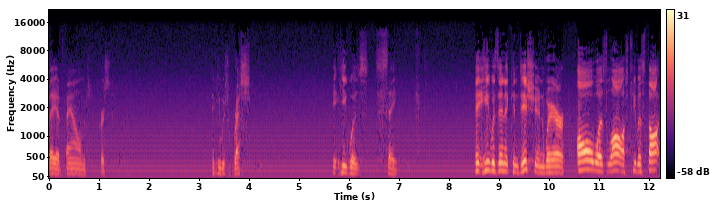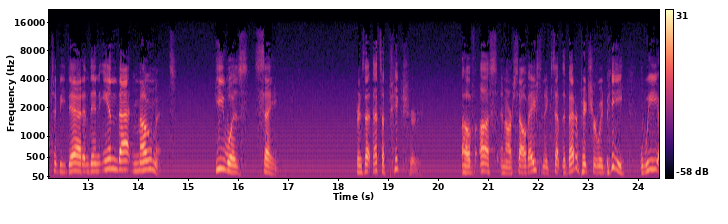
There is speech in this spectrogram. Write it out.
they had found Christopher. And he was rescued. He was saved. He was in a condition where all was lost. He was thought to be dead. And then in that moment, he was saved. Friends, that, that's a picture of us and our salvation, except the better picture would be we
